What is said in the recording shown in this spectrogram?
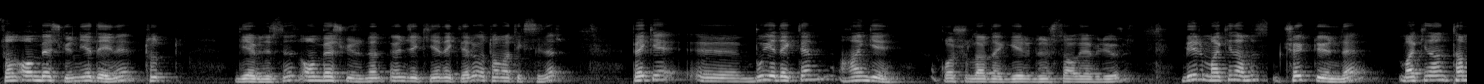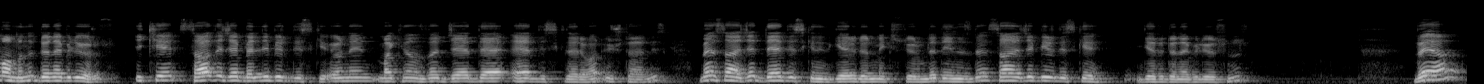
son 15 gün yedeğini tut diyebilirsiniz. 15 günden önceki yedekleri otomatik siler. Peki e, bu yedekten hangi koşullarda geri dönüş sağlayabiliyoruz? Bir makinamız çöktüğünde makinenin tamamını dönebiliyoruz. İki sadece belli bir diski örneğin makinenizde C, D, E diskleri var. 3 tane disk. Ben sadece D diskini geri dönmek istiyorum dediğinizde sadece bir diski geri dönebiliyorsunuz. Veya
